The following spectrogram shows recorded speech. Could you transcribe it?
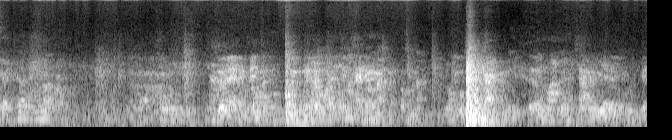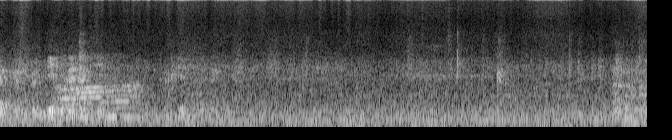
ใส่เครื่องนี้หน่อยส่วนใหญ่มันเป็นเหมือนกับเป็นใช้น้ำมันอะ ผมดูกากมันมีเครื่องใช้มีอะไรอยู่เยอะมันเป็นกลิ่นได้ทันทีกลิ่นได้ทันทีเอ่อ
